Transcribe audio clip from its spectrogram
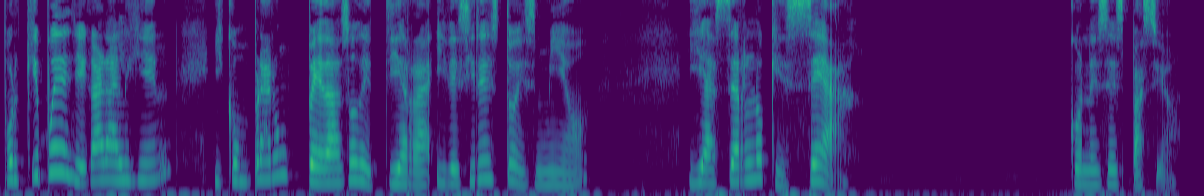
¿Por qué puede llegar alguien y comprar un pedazo de tierra y decir esto es mío y hacer lo que sea con ese espacio?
